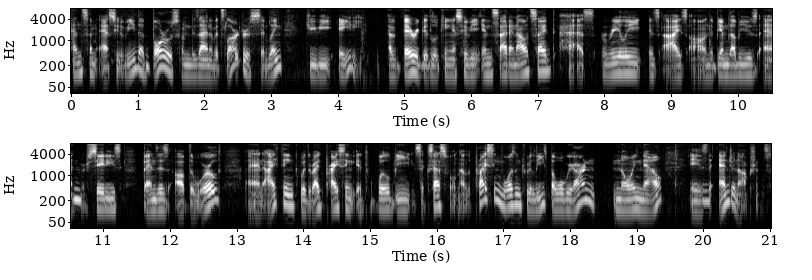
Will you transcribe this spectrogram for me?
handsome SUV that borrows from the design of its larger sibling, GV80. A very good looking SUV inside and outside has really its eyes on the BMWs and mm-hmm. Mercedes Benzes of the world. And I think with right pricing, it will be successful. Now, the pricing wasn't released, but what we are knowing now is the engine options.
